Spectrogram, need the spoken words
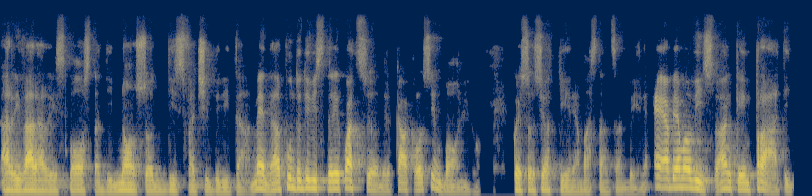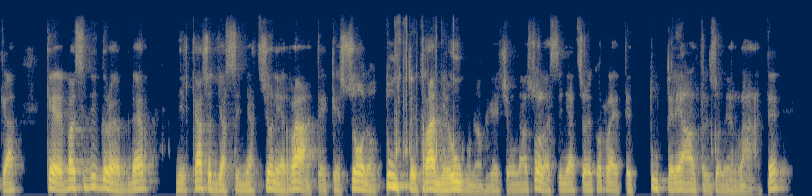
arrivare alla risposta di non soddisfacibilità, mentre dal punto di vista dell'equazione del calcolo simbolico questo si ottiene abbastanza bene. E abbiamo visto anche in pratica che le basi di Gröbner, nel caso di assegnazioni errate, che sono tutte tranne una, perché c'è una sola assegnazione corretta e tutte le altre sono errate,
